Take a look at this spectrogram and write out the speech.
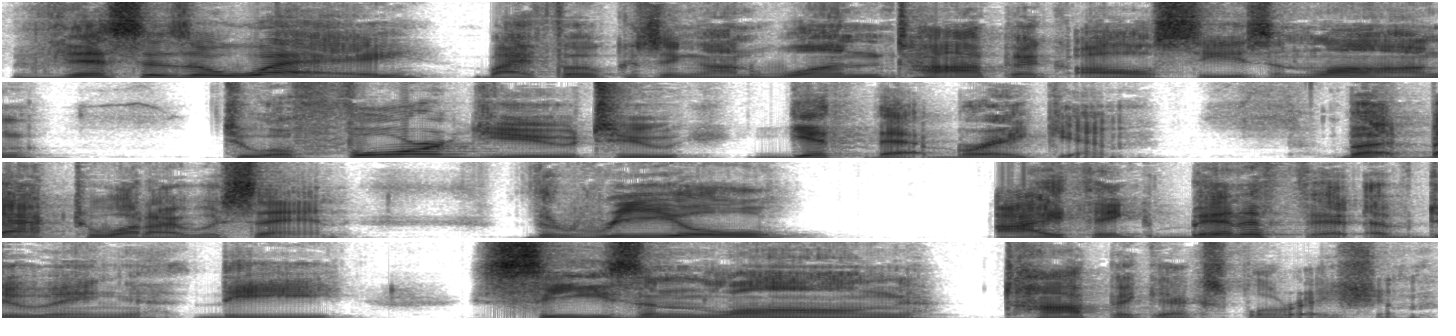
This is a way by focusing on one topic all season long to afford you to get that break in. But back to what I was saying. The real I think benefit of doing the season long topic exploration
